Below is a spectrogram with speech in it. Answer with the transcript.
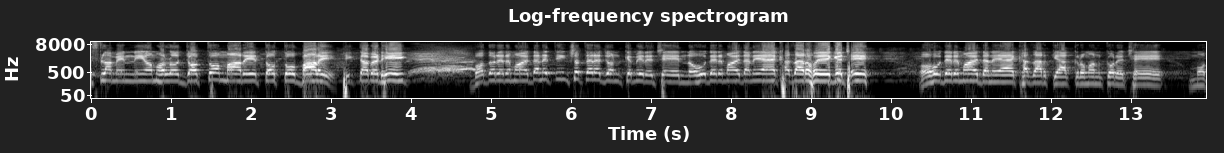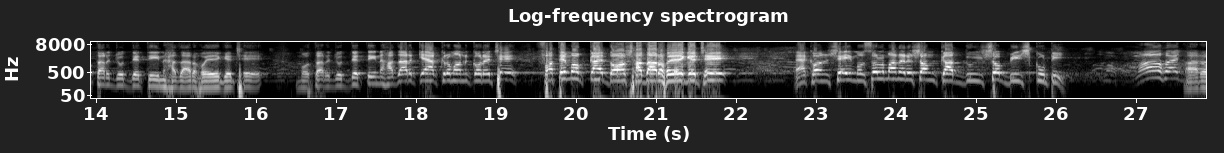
ইসলামের নিয়ম হলো যত মারে তত বাড়ে। ঠিক তবে ঠিক? বদরের ময়দানে তিনশো তেরো জনকে মেরেছে নহুদের ময়দানে এক হাজার হয়ে গেছে। ওহুদের ময়দানে এক হাজারকে আক্রমণ করেছে। মোতার যুদ্ধে তিন হাজার হয়ে গেছে। মোতার যুদ্ধে তিন হাজারকে আক্রমণ করেছে। ফতে মক্কায় দশ হাজার হয়ে গেছে। এখন সেই মুসলমানের সংখ্যা দুইশো বিশ কোটি। আরও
